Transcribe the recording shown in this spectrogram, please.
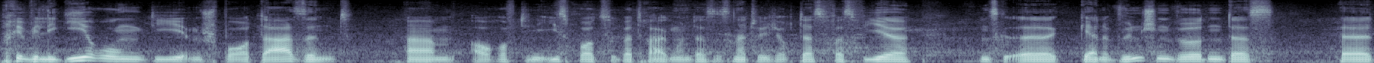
Privilegierungen, die im Sport da sind, ähm, auch auf den E-Sport zu übertragen. Und das ist natürlich auch das, was wir uns äh, gerne wünschen würden, dass äh,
